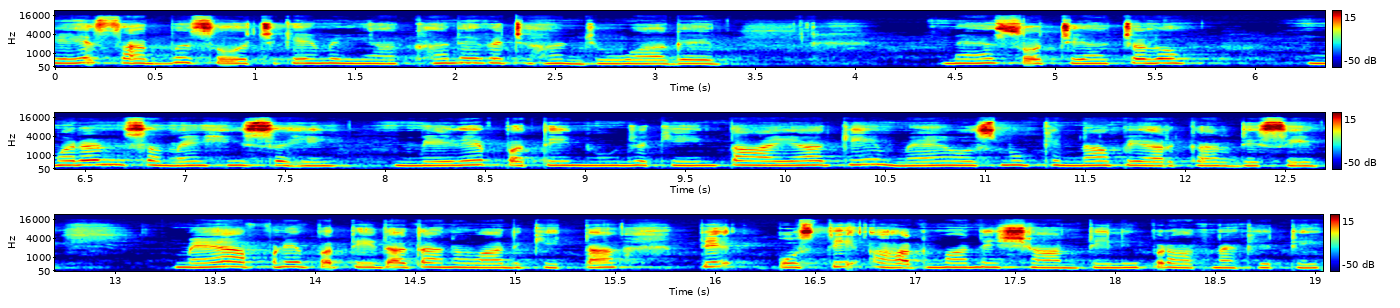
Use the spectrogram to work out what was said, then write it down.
ਇਹ ਸਭ ਸੋਚ ਕੇ ਮੇਰੀਆਂ ਅੱਖਾਂ ਦੇ ਵਿੱਚ ਹੰਝੂ ਆ ਗਏ। ਮੈਂ ਸੋਚਿਆ, ਚਲੋ, ਮਰਨ ਸਮੇਂ ਹੀ ਸਹੀ। ਮੇਰੇ ਪਤੀ ਨੂੰ ਯਕੀਨ ਤਾਂ ਆਇਆ ਕਿ ਮੈਂ ਉਸ ਨੂੰ ਕਿੰਨਾ ਪਿਆਰ ਕਰਦੀ ਸੀ। ਮੈਂ ਆਪਣੇ ਪਤੀ ਦਾ ਧੰਨਵਾਦ ਕੀਤਾ ਅਤੇ ਉਸ ਦੀ ਆਤਮਾ ਦੀ ਸ਼ਾਂਤੀ ਲਈ ਪ੍ਰਾਰਥਨਾ ਕੀਤੀ।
